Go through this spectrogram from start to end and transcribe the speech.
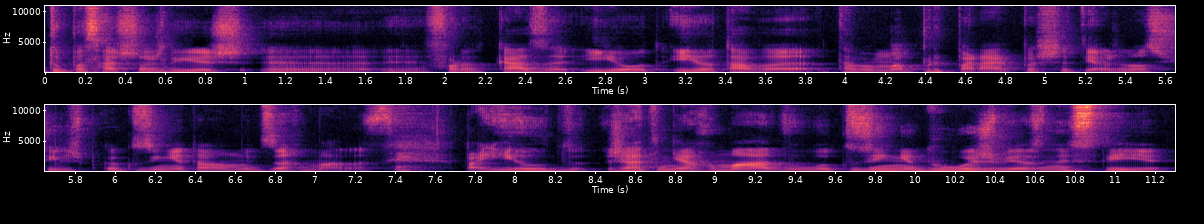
tu passaste uns dias uh, uh, fora de casa e eu e eu estava-me a preparar para chatear os nossos filhos porque a cozinha estava muito desarrumada. Sim. Pá, e eu já tinha arrumado a cozinha duas vezes nesse dia.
